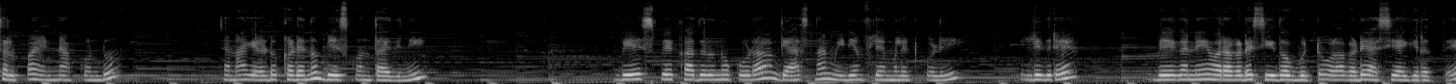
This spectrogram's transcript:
ಸ್ವಲ್ಪ ಎಣ್ಣೆ ಹಾಕ್ಕೊಂಡು ಚೆನ್ನಾಗಿ ಎರಡು ಕಡೆನೂ ಬೇಯಿಸ್ಕೊತಾ ಇದ್ದೀನಿ. ಬೇಯಿಸ್ಬೇಕಾದ್ರೂ ಕೂಡ ಗ್ಯಾಸ್ನ ಮೀಡಿಯಮ್ ಫ್ಲೇಮಲ್ಲಿ ಇಟ್ಕೊಳ್ಳಿ. ಇಲ್ಲಿದ್ರೆ ಬೇಗನೆ ಹೊರಗಡೆ ಸೀದೋಗ್ಬಿಟ್ಟು ಒಳಗಡೆ ಹಸಿಯಾಗಿರುತ್ತೆ.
